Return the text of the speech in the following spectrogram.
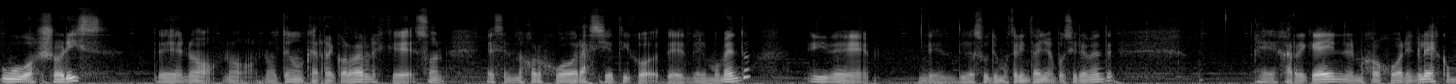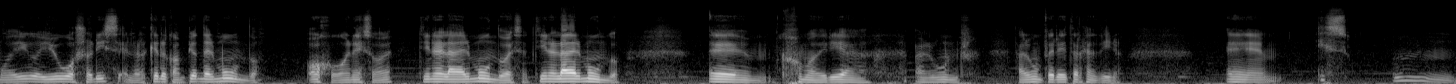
Hugo Lloris, no, no, no tengo que recordarles que Son es el mejor jugador asiático del momento y de, los últimos 30 años posiblemente. Eh, Harry Kane, el mejor jugador inglés, como digo, y Hugo Lloris, el arquero campeón del mundo. Ojo con eso, ¿eh? Tiene la del mundo ese, tiene la del mundo. Em, como diría algún, algún periodista argentino. Em, es un,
